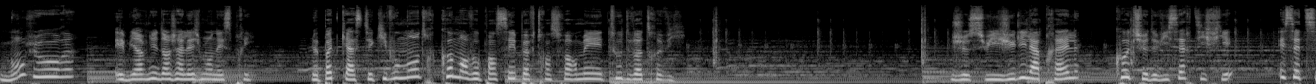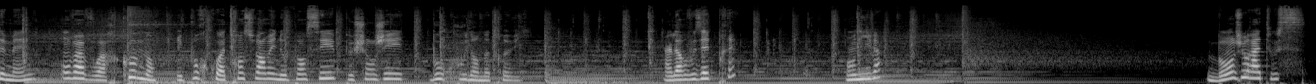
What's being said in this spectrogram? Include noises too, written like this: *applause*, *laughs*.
Bonjour et bienvenue dans J'allège mon esprit, le podcast qui vous montre comment vos pensées peuvent transformer toute votre vie. Je suis Julie Laprelle, coach de vie certifiée, et cette semaine, on va voir comment et pourquoi transformer nos pensées peut changer beaucoup dans notre vie. Alors vous êtes prêts? On y va? Bonjour à tous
